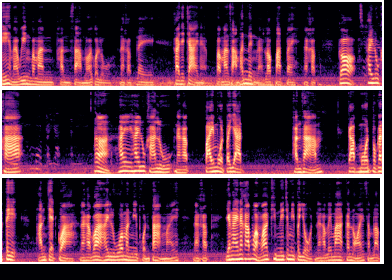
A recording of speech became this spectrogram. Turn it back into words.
นี้เห็นไหมวิ่งประมาณ 1,300 กว่าโลนะครับในค่าใช้จ่ายเนี่ยประมาณ3,100นะเราปัดไปนะครับ ก็ให้ลูกค้าโหมดประหยัดอันนี้อ่าให้ให้ลูกค้ารู้นะครับ ไปโหมดประหยัดพันสามกับโหมดปกติพันเจ็ดกว่านะครับ ว่าให้รู้ว่ามันมีผลต่างไหมนะครับยังไงนะครับหวังว่าคลิปนี้จะมีประโยชน์นะครับ ไม่มากก็น้อยสำหรับ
